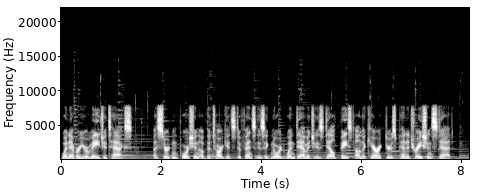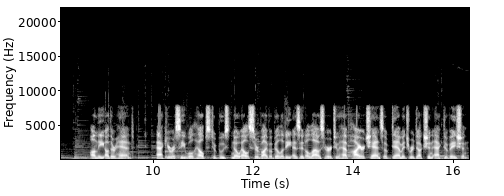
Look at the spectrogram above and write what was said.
Whenever your mage attacks, a certain portion of the target's defense is ignored when damage is dealt based on the character's penetration stat. On the other hand, accuracy will helps to boost Noelle's survivability as it allows her to have higher chance of damage reduction activation.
